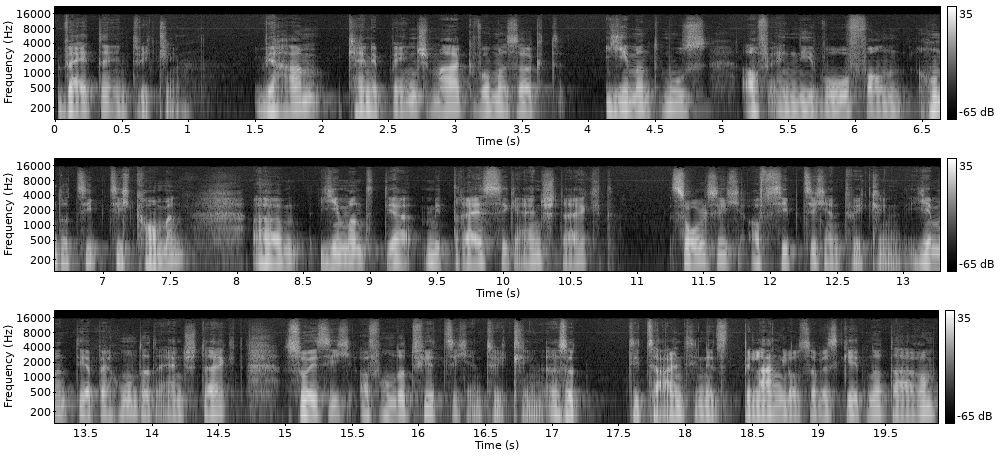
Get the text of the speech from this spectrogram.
weiterentwickeln. Wir haben keine Benchmark, wo man sagt, jemand muss auf ein Niveau von 170 kommen. Ähm, jemand, der mit 30 einsteigt, soll sich auf 70 entwickeln. Jemand, der bei 100 einsteigt, soll sich auf 140 entwickeln. Also die Zahlen sind jetzt belanglos, aber es geht nur darum,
